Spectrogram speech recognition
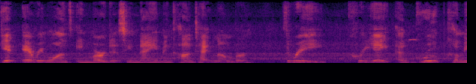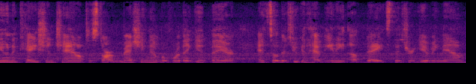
get everyone's emergency name and contact number. Three, create a group communication channel to start meshing them before they get there and so that you can have any updates that you're giving them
